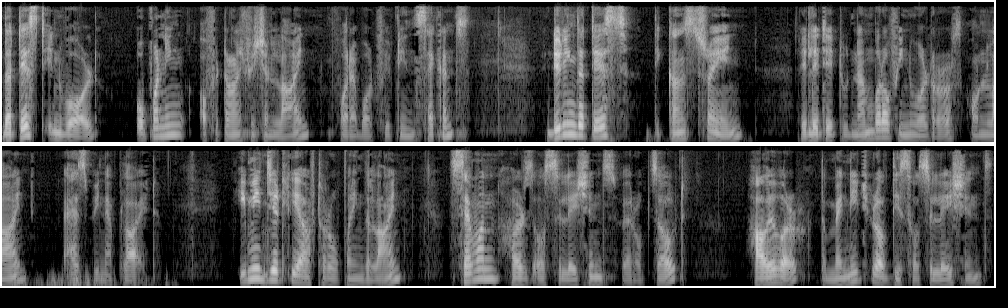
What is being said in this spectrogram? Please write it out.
The test involved opening of a transmission line for about 15 seconds. During the test, the constraint related to number of inverters online has been applied. Immediately after opening the line, 7 Hz oscillations were observed. However, the magnitude of these oscillations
